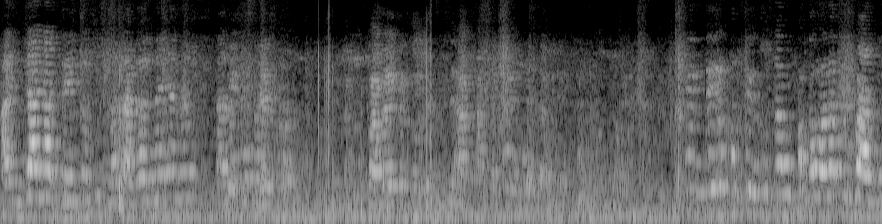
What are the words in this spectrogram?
Andiyan na 3 to 6, matagal na yan. oh. Tanong mo ba? Hindi yung pagsigus ng paggawa natin bago,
